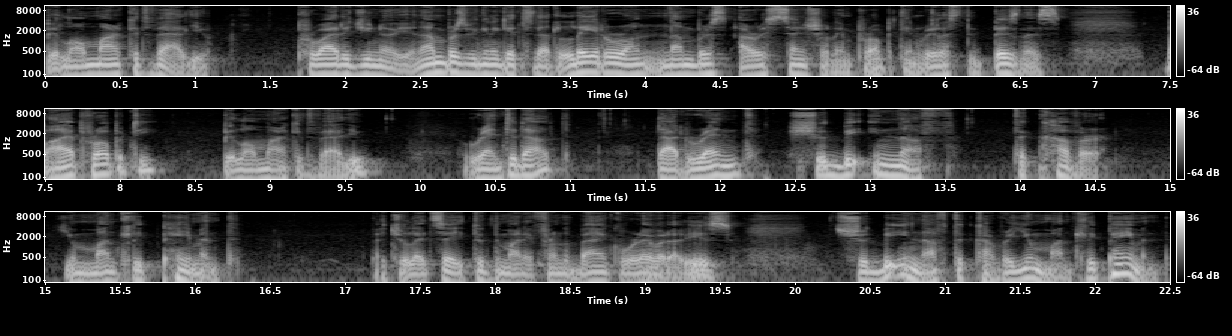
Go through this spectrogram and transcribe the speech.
below market value provided you know your numbers. We're going to get to that later on. Numbers are essential in property and real estate business. Buy a property below market value, rent it out. That rent should be enough to cover your monthly payment. That you, let's say, you took the money from the bank or whatever that is, should be enough to cover your monthly payment.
